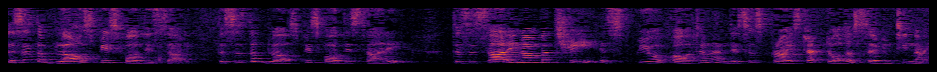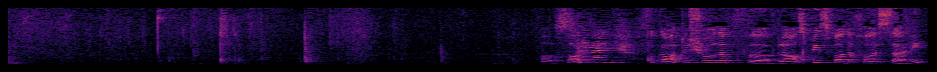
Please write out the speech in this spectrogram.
this is the blouse piece for this sari. This is the blouse piece for this sari. This is sari number 3. It's pure cotton and this is priced at $79. Oh, sorry, I forgot to show the blouse piece for the first sari.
